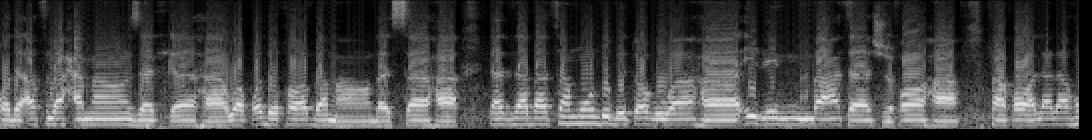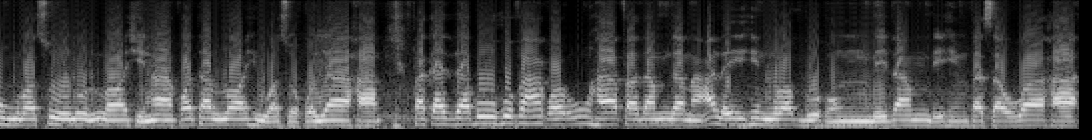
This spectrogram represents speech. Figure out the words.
قد أفلح من زكاها وقد خاب من دساها كذب ثمود بطغواها إذ انبعث أشقاها فقال لهم رسول الله ناقة الله وسقياها فكذبوه فعقروها فدمدم عليهم ربهم بذنبهم فسواها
